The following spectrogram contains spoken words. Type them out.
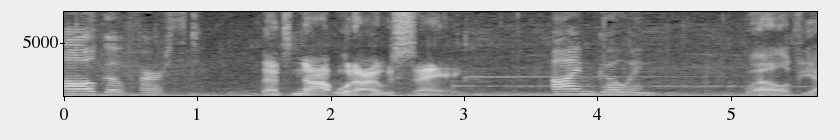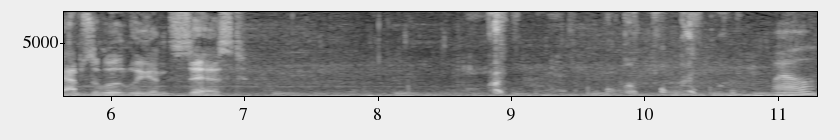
I'll go first. That's not what I was saying. I'm going. Well, if you absolutely insist. Well,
